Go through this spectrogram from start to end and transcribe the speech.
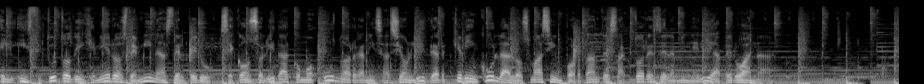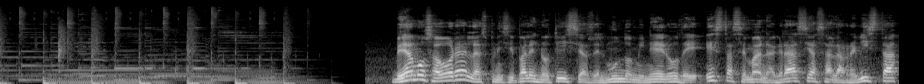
el Instituto de Ingenieros de Minas del Perú se consolida como una organización líder que vincula a los más importantes actores de la minería peruana. Veamos ahora las principales noticias del mundo minero de esta semana gracias a la revista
